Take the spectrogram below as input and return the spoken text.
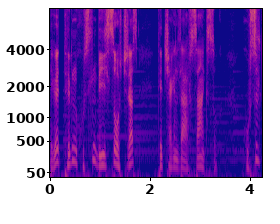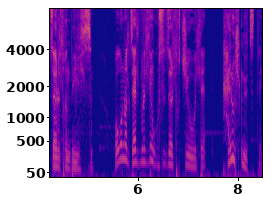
Тэгээд тэр нь хүсэл нь биелсэн учраас тэд шагналаа авсан гэсэн үг. Хүсэл зориг нь биелсэн. Уг нь бол залбирлын хүсэл зориг чи юу вэ? Хариулт нь үсттэй.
